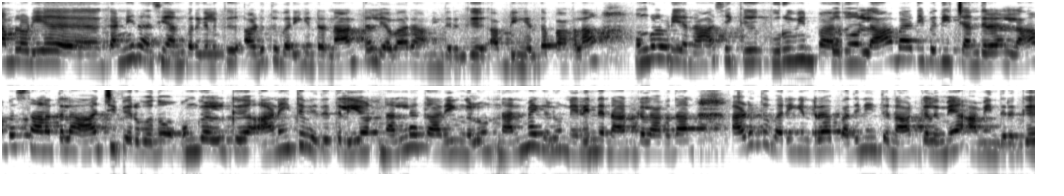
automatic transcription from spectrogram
நம்மளுடைய கன்னிராசி அன்பர்களுக்கு அடுத்து வருகின்ற நாட்கள் எவ்வாறு அமைந்திருக்கு அப்படிங்கிறத பார்க்கலாம். உங்களுடைய ராசிக்கு குருவின் பார்வதும் லாபாதிபதி சந்திரன் லாபஸ்தானத்தில் ஆட்சி பெறுவதும் உங்களுக்கு அனைத்து விதத்திலையும் நல்ல காரியங்களும் நன்மைகளும் நிறைந்த நாட்களாக தான் அடுத்து வருகின்ற பதினைந்து நாட்களுமே அமைந்திருக்கு.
